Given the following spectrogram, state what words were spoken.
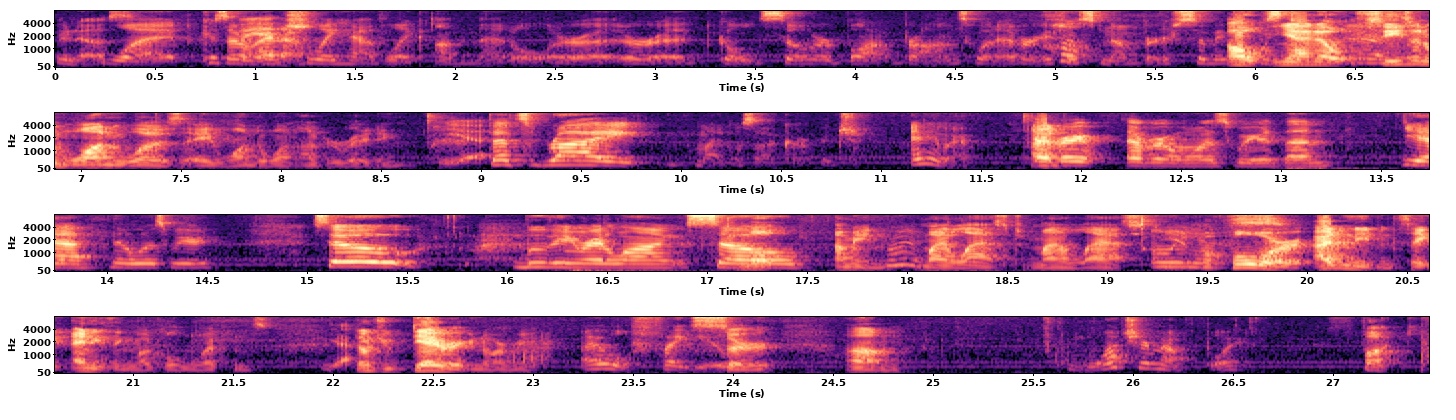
who knows? what. Because I don't yeah, no. actually have like a medal or a or a gold, silver, bronze, whatever. It's just numbers. So maybe Oh, yeah, no. there. Season 1 was a 1 to 100 rating. Yeah. That's right. Mine was not garbage. Anyway. Every, everyone was weird then. Yeah, that was weird. So, moving right along. So, Well, I mean, my last, my last, Oh, yeah, yes. before, I didn't even say anything about golden weapons. Yeah. Don't you dare ignore me, I will fight you. sir. Um, Watch your mouth, boy. fuck you.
